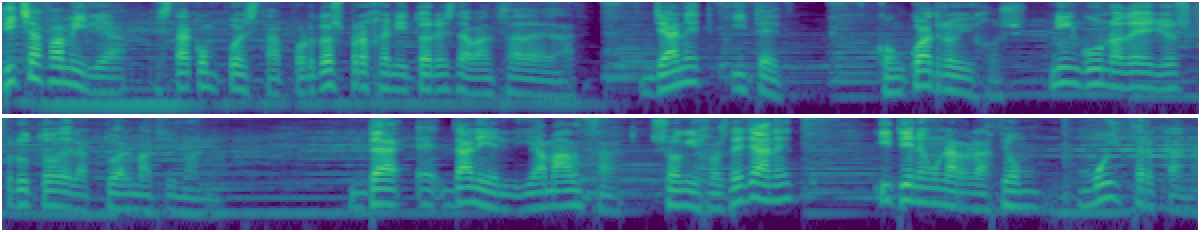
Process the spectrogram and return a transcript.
Dicha familia está compuesta por dos progenitores de avanzada edad, Janet y Ted, con cuatro hijos, ninguno de ellos fruto del actual matrimonio. Eh, Daniel y Amanza son hijos de Janet y tienen una relación muy cercana.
